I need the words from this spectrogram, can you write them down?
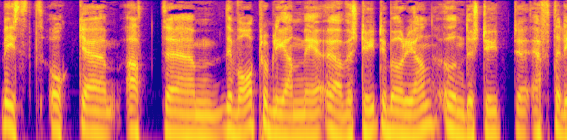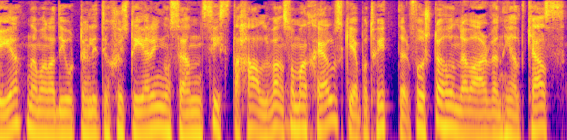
Visst, och eh, att eh, det var problem med överstyrt i början, understyrt eh, efter det när man hade gjort en liten justering och sen sista halvan som man själv skrev på Twitter. Första hundra varven helt kass,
